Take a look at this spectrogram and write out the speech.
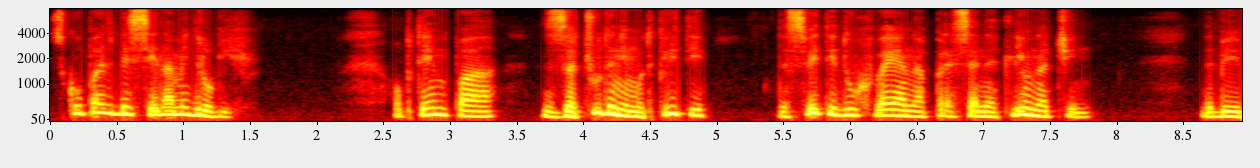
skupaj z besedami drugih. Ob tem pa z začudenjem odkriti, da sveti duh veje na presenetljiv način, da bi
